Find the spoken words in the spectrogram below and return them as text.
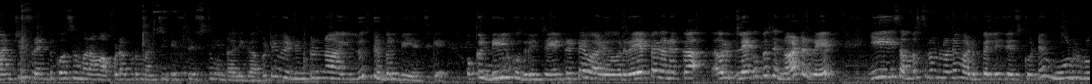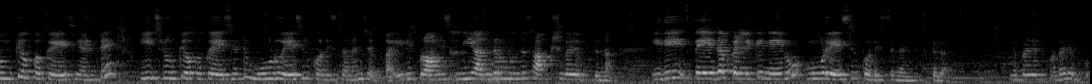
మంచి ఫ్రెండ్ కోసం మనం అప్పుడప్పుడు మంచి గిఫ్ట్ ఇస్తూ ఉండాలి కాబట్టి వీడు ఉంటున్న ఇల్లు త్రిబుల్ బిహెచ్కే ఒక డీల్ కుదిరించి. ఏంటంటే వాడు రేపే గనక లేకపోతే నాట్ రేప్ ఈ సంవత్సరంలోనే వాడు పెళ్ళి చేసుకుంటే మూడు రూమ్కి ఒక్కొక్క ఏసీ అంటే ఈచ్ రూమ్కి ఒక్కొక్క ఏసీ అంటే మూడు ఏసీలు కొనిస్తానని చెప్పా. ఇది ప్రామిస్ మీ అందరి ముందు సాక్షిగా చెప్తున్నా. ఇది తేజ పెళ్ళికి నేను మూడు ఏసీలు కొనిస్తున్నాను గిఫ్ట్గా ఎప్పుడు చేసుకుంటా చెప్పు.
